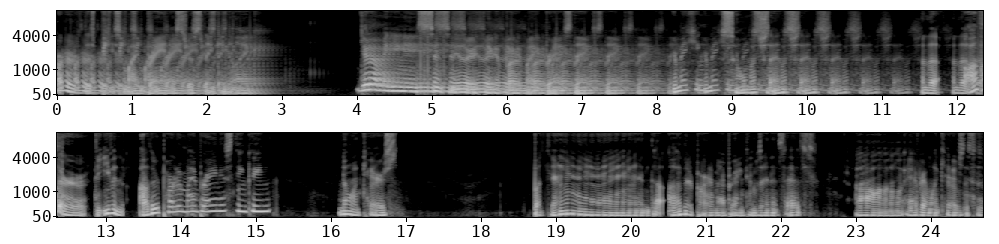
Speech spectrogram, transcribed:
Part of, Part this piece of my brain, brain is just thinking, like, you're not making any sense in the other thing about my brain things, things, things. You're making, you're making so much sense, sense, sense, And the and the other, the even other part of my brain is thinking, no one cares. But then the other part of my brain comes in and says, oh, everyone cares. This is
